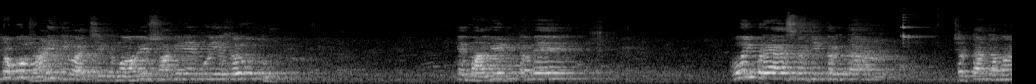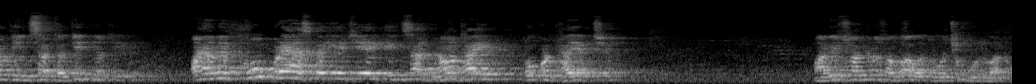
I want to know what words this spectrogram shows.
એ તો બહુ જાણીતી વાત છે કે મહાવીર સ્વામીને કોઈએ કહ્યું હતું કે મહાવીર, તમે કોઈ પ્રયાસ નથી કરતા, છતાં તમારાથી હિંસા થતી જ નથી. અને અમે ખૂબ પ્રયાસ કરીએ છીએ કે હિંસા ન થાય તો પણ થાય જ છે. મહાવીર સ્વામીનો સ્વભાવ હતો ઓછું બોલવાનો.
